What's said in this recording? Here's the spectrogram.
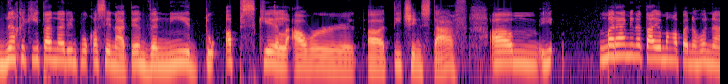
nakikita na rin po kasi natin the need to upskill our uh, teaching staff. Um, marami na tayo mga panahon na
